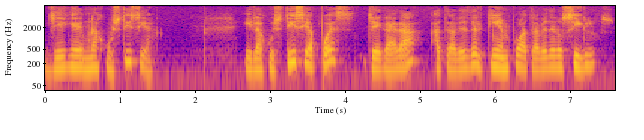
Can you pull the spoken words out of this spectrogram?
llegue una justicia. Y la justicia pues llegará a través del tiempo, a través de los siglos,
